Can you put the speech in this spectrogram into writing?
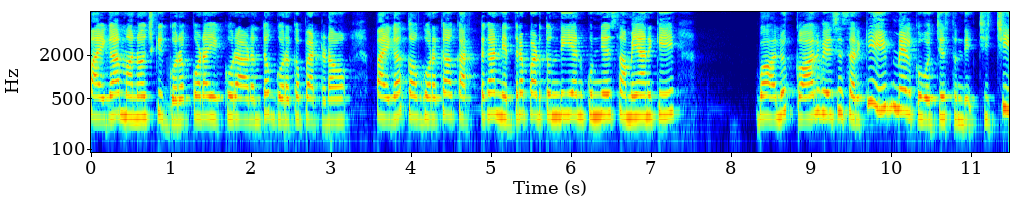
పైగా మనోజ్కి గురక కూడా ఎక్కువ రావడంతో గురక పెట్టడం పైగా క- గురక కరెక్ట్గా నిద్ర పడుతుంది అనుకునే సమయానికి బాలు కాలు వేసేసరికి మెలకు వచ్చేస్తుంది. చిచ్చి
